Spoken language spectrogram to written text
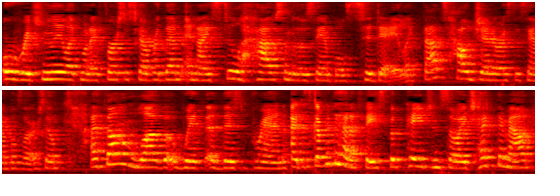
originally, like when I first discovered them, and I still have some of those samples today. Like that's how generous the samples are. So I fell in love with this brand. I discovered they had a Facebook page, and so I checked them out,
